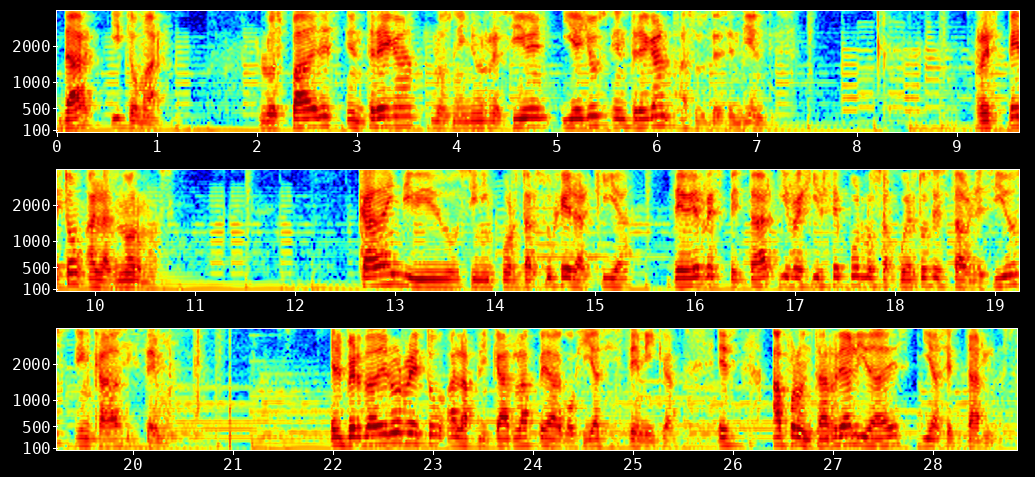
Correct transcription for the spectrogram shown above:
Dar y tomar. Los padres entregan, los niños reciben y ellos entregan a sus descendientes. Respeto a las normas. Cada individuo, sin importar su jerarquía, debe respetar y regirse por los acuerdos establecidos en cada sistema. El verdadero reto al aplicar la pedagogía sistémica es afrontar realidades y aceptarlas.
